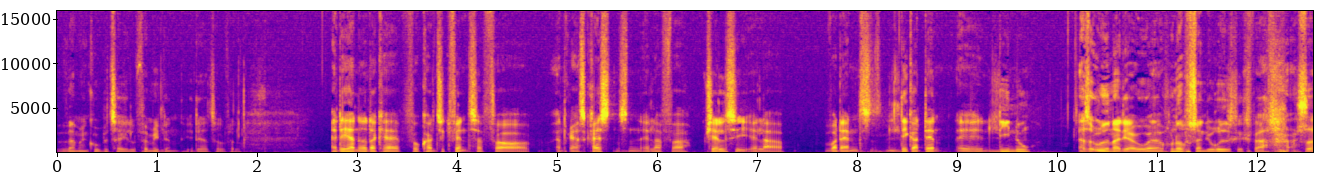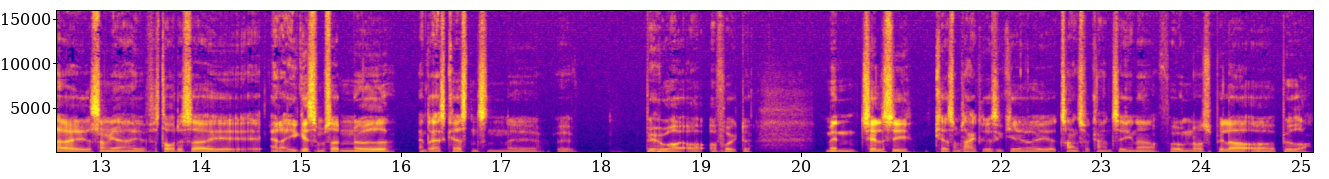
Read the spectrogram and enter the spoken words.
hvad man kunne betale familien i det her tilfælde. Er det her noget, der kan få konsekvenser for Andreas Christensen, eller for Chelsea, eller hvordan ligger den øh, lige nu? Altså uden at jeg jo er 100% juridisk ekspert, så øh, som jeg øh, forstår det, så øh, er der ikke som sådan noget, Andreas Christensen øh, øh, behøver at, at frygte. Men Chelsea kan som sagt risikere øh, transferkarantæner for ungdomsspillere og bøder.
